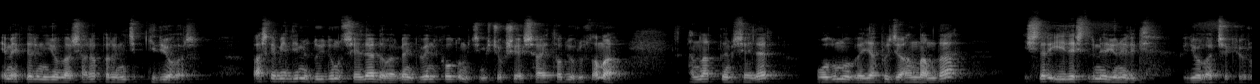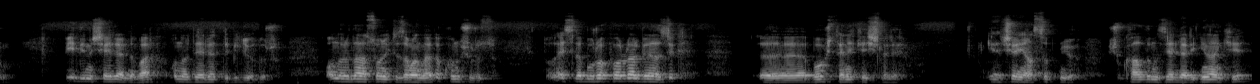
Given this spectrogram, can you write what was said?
yemeklerini yiyorlar, şaraplarını içip gidiyorlar. Başka bildiğimiz, duyduğumuz şeyler de var. Ben güvenlik olduğum için birçok şeye şahit alıyoruz ama anlattığım şeyler olumlu ve yapıcı anlamda işleri iyileştirmeye yönelik videolar çekiyorum. Bildiğimiz şeyler de var. Onları devlet de biliyordur. Onları daha sonraki zamanlarda konuşuruz. Dolayısıyla bu raporlar birazcık e, boş teneke işleri. Gerçeği yansıtmıyor. Şu kaldığımız yerleri inan ki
